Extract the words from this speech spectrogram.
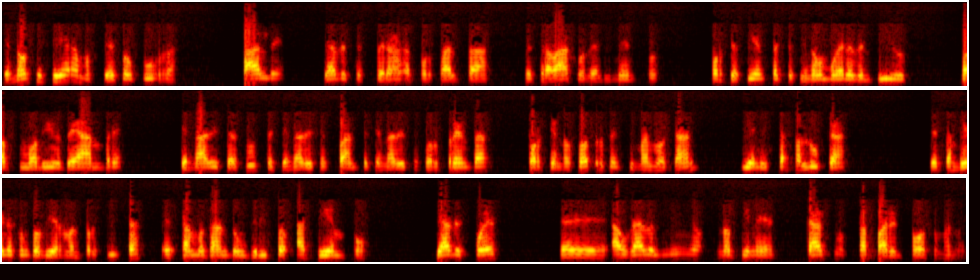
que no quisiéramos que eso ocurra, sale ya desesperada por falta de trabajo, de alimentos, porque sienta que si no muere del virus va a morir de hambre, que nadie se asuste, que nadie se espante, que nadie se sorprenda, porque nosotros en Chimalhuacán y en Iztapaluca, que también es un gobierno antorchista, estamos dando un grito a tiempo. Ya después, de ahogado el niño, no tiene caso tapar el pozo, Manuel.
